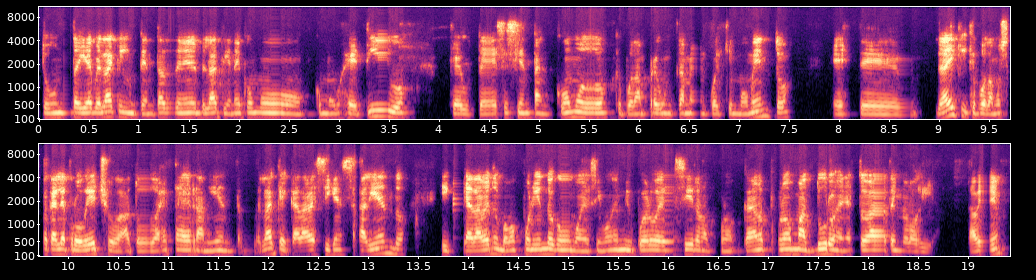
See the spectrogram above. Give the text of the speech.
esto es un taller, ¿verdad? Que intenta tener, ¿verdad? Tiene como, como objetivo que ustedes se sientan cómodos, que puedan preguntarme en cualquier momento, este. Y que podamos sacarle provecho a todas estas herramientas, ¿verdad? Que cada vez siguen saliendo y cada vez nos vamos poniendo, como decimos en mi pueblo decir, nos, cada vez nos ponemos más duros en esto de la tecnología. ¿Está bien?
